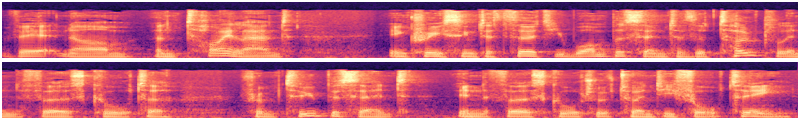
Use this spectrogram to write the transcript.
Vietnam, and Thailand increasing to 31% of the total in the first quarter from 2% in the first quarter of 2014.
